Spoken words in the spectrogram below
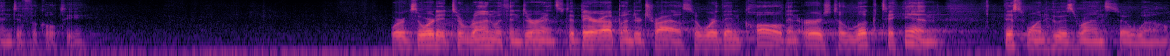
and difficulty. We're exhorted to run with endurance, to bear up under trial. So we're then called and urged to look to him, this one who has run so well.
